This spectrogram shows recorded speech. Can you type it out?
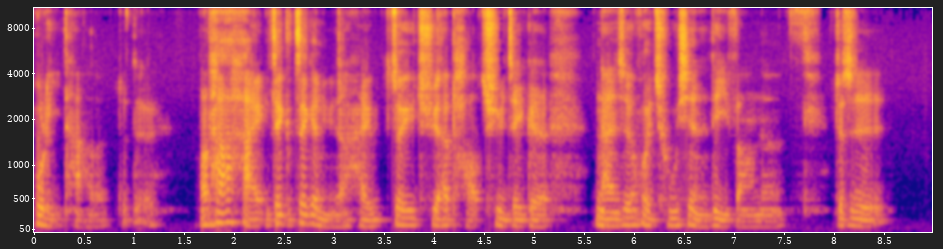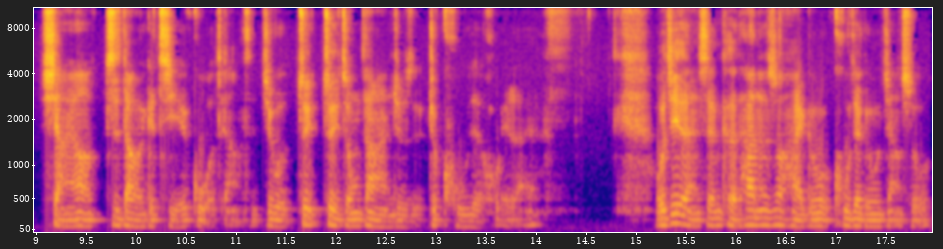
不理她了，对不对？然后她还这个这个女的还追去，还跑去这个男生会出现的地方呢，就是想要知道一个结果，这样子。结果最最终当然就是就哭着回来了。我记得很深刻，他那时候还跟我哭着跟我讲说，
